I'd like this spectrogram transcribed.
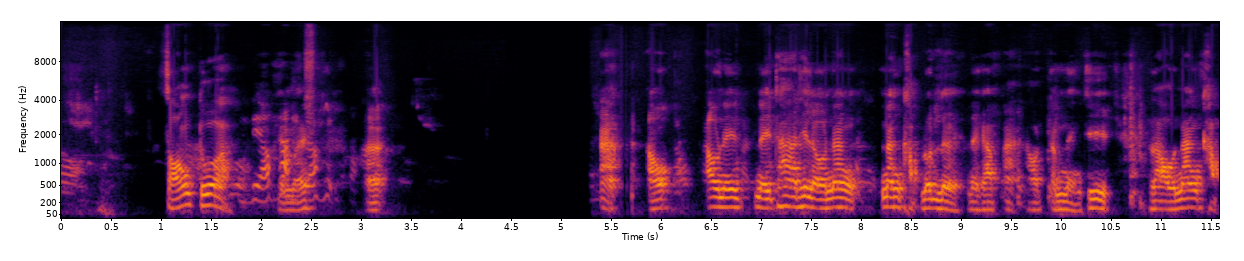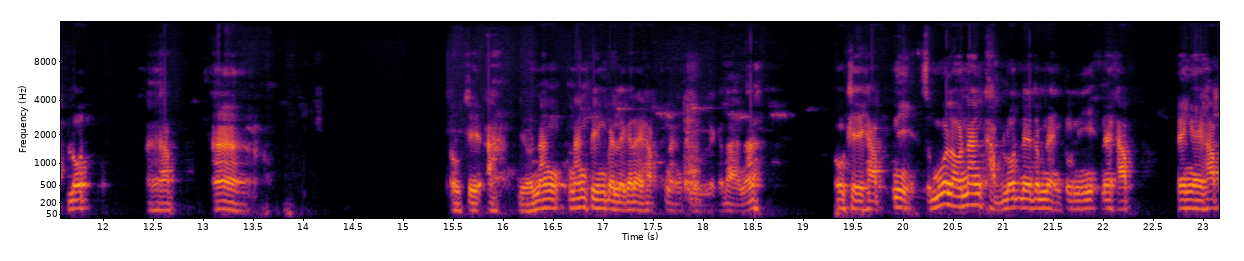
สองสองตัวเดี๋ยวเห็นค่ะไหมอะอะเอาเอาในในท่าที่เรานั่งนั่งขับรถเลยนะครับ อะเอาตำแหน่งที่เรานั่งขับรถนะครับ อ่า โอเค อะ เดี๋ยวนั่งนั่งพิงไปเลยก็ได้ครับ นั่งพิงเลยก็ได้นะ โอเคครับ นี่สมมุติเรานั่งขับรถในตำแหน่งตรงนี้นะครับ เป็นไงครับ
